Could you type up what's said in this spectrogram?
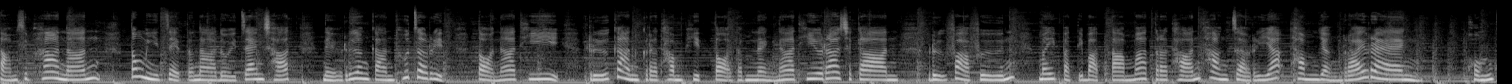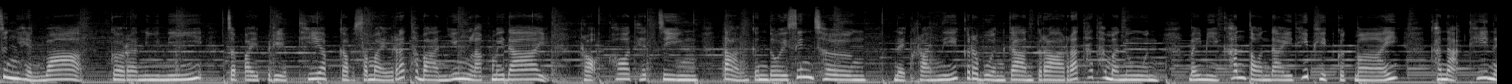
235 นั้น ต้องมีเจตนาโดยแจ้งชัด ในเรื่องการทุจริตต่อหน้าที่ หรือการกระทำผิดต่อตำแหน่งหน้าที่ราชการ หรือฝ่าฝืนไม่ปฏิบัติตามมาตรฐานทางจริยธรรมอย่างร้ายแรง ผมจึงเห็นว่า กรณีนี้จะไปเปรียบเทียบกับสมัยรัฐบาลยิ่งลักษณ์ไม่ได้ เพราะข้อเท็จจริงต่างกันโดยสิ้นเชิง ในครั้งนี้กระบวนการตรารัฐธรรมนูญไม่มีขั้นตอนใดที่ผิดกฎหมาย ขณะที่ใน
